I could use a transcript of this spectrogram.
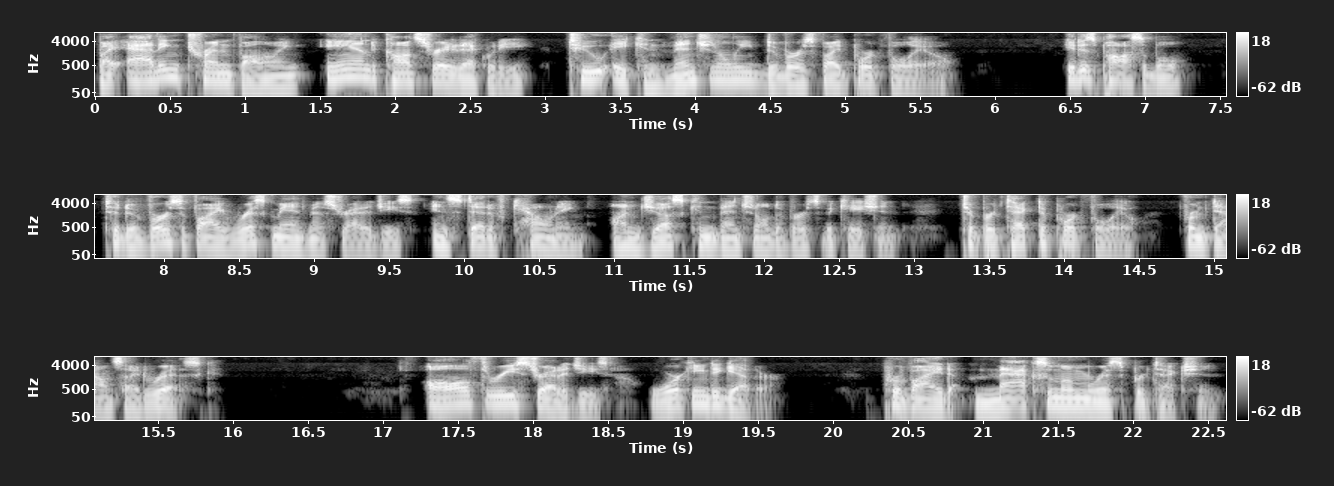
By adding trend following and concentrated equity to a conventionally diversified portfolio, it is possible to diversify risk management strategies instead of counting on just conventional diversification to protect a portfolio from downside risk. All three strategies working together provide maximum risk protection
